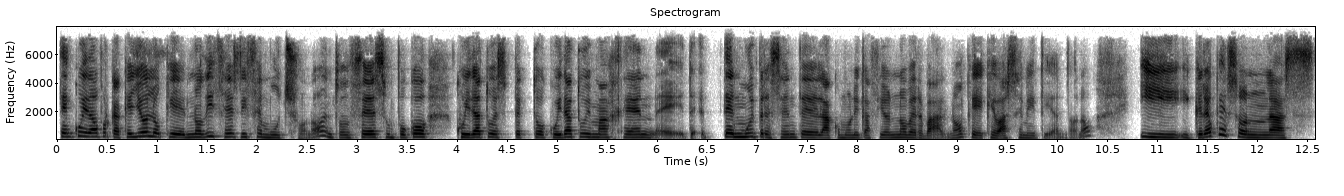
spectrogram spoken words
ten cuidado porque aquello lo que no dices dice mucho, ¿no? Entonces, un poco cuida tu aspecto, cuida tu imagen, eh, ten muy presente la comunicación no verbal, ¿no? Que, que vas emitiendo, ¿no? Y, creo que son las,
